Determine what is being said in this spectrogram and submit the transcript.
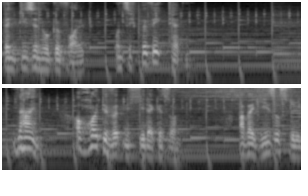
wenn diese nur gewollt und sich bewegt hätten. Nein, auch heute wird nicht jeder gesund. Aber Jesus will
